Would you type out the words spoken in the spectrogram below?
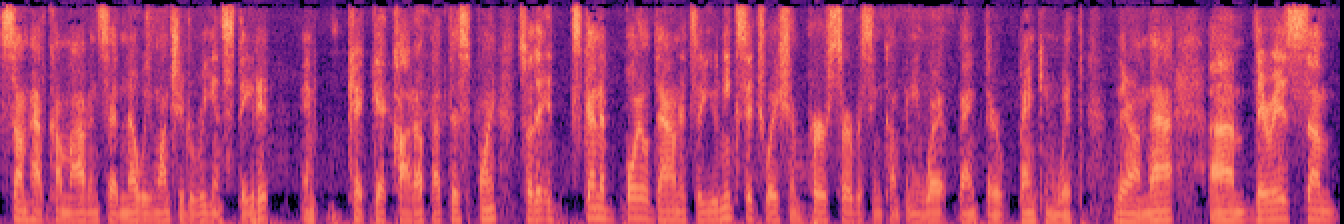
Some have come out and said, no, we want you to reinstate it and get, get caught up at this point. So that it's going to boil down. It's a unique situation per servicing company where bank they're banking with there on that. Um, there is some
